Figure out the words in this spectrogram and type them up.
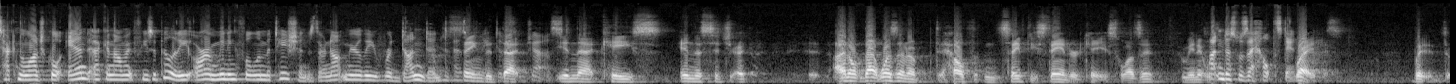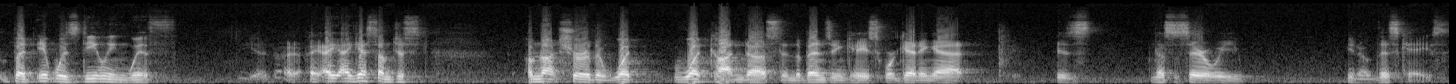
technological and economic feasibility are meaningful limitations. They're not merely I'm redundant, just as saying that that, suggest. in that case, in the situ, I don't, that wasn't a health and safety standard case, was it? I mean, it was. Cotton dust was a health standard. Right. But, but it was dealing with, I, I, I guess I'm just, I'm not sure that what, what cotton dust and the benzene case we're getting at is necessarily, you know, this case.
